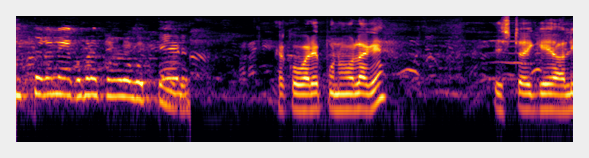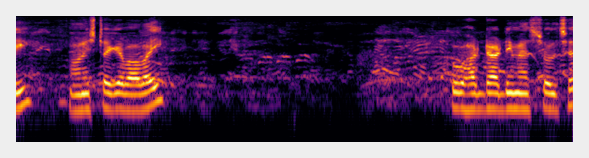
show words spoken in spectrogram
জিততে গেলে এক ওভারে পনেরো করতে হবে। এক ওভারে পনেরো লাগে। স্ট্রাইকে আলী নন স্ট্রাইকে বাবাই। খুব হাড্ডাহাড্ডি ম্যাচ চলছে।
